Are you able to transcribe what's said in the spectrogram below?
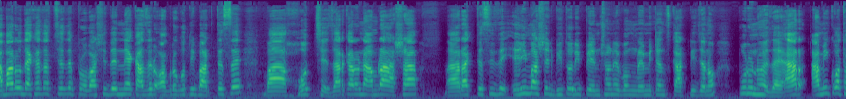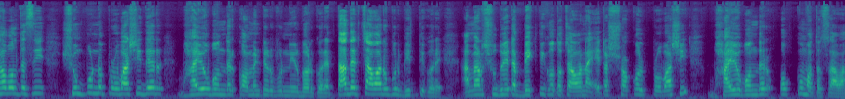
আবারও দেখা যাচ্ছে যে প্রবাসীদের নিয়ে কাজের অগ্রগতি বাড়তেছে বা হচ্ছে, যার কারণে আমরা আশা রাখতেছি যে এই মাসের ভিতরই পেনশন এবং রেমিটেন্স কার্ডটি যেন পূরণ হয়ে যায়। আর আমি কথা বলতেছি সম্পূর্ণ প্রবাসীদের ভাই ও বোনদের কমেন্টের উপর নির্ভর করে, তাদের চাওয়ার উপর ভিত্তি করে। আমার শুধু এটা ব্যক্তিগত চাওয়া না, এটা সকল প্রবাসী ভাই ও বোনদের ঐক্যমত চাওয়া।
